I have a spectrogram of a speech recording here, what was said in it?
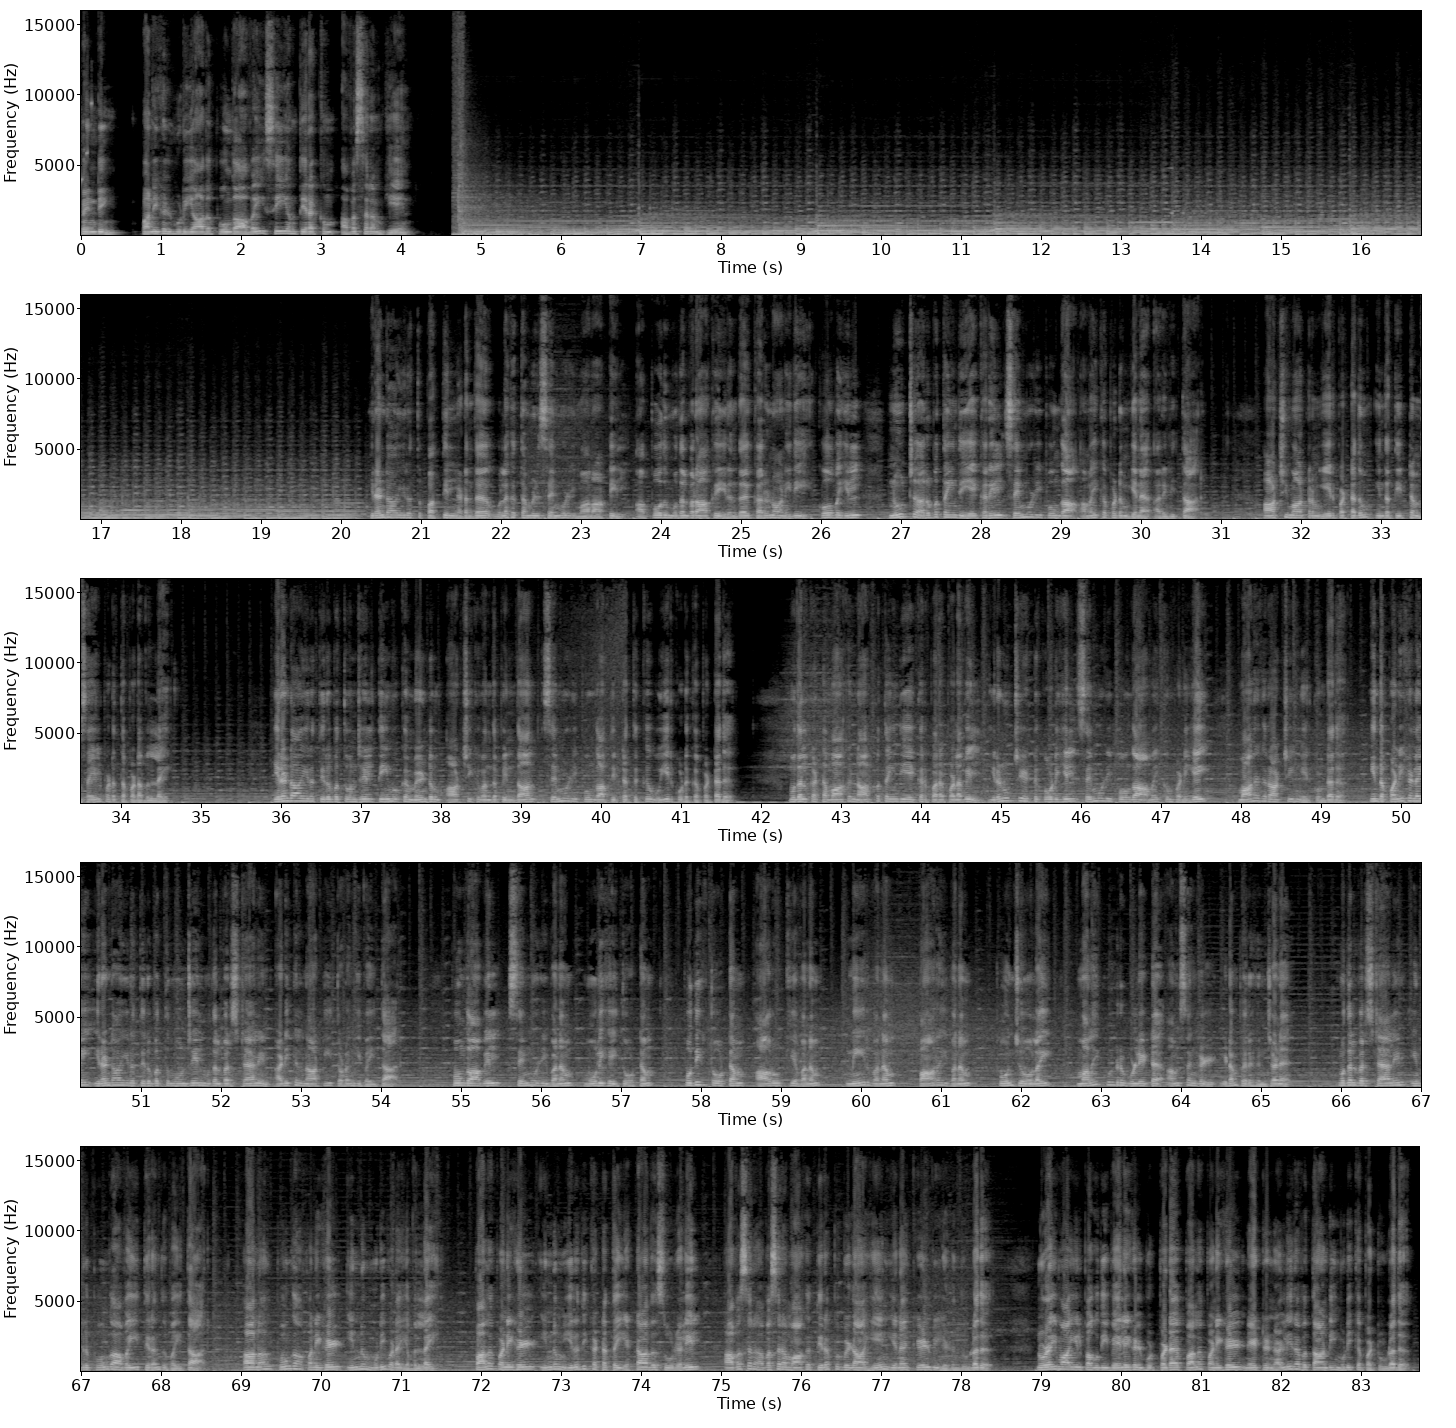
பெண்டிங் பணிகள் முடியாத பூங்காவை சிஎம் திறக்கும் அவசரம் ஏன்? இரண்டாயிரத்து பத்தில் நடந்த உலகத்தமிழ் செம்மொழி மாநாட்டில் அப்போது முதல்வராக இருந்த கருணாநிதி கோவையில் நூற்று அறுபத்தைந்து ஏக்கரில் செம்மொழி பூங்கா அமைக்கப்படும் என அறிவித்தார். ஆட்சி மாற்றம் ஏற்பட்டதும் இந்த திட்டம் செயல்படுத்தப்படவில்லை. இரண்டாயிரத்தி இருபத்தொன்றில் திமுக மீண்டும் ஆட்சிக்கு வந்த பின்தான் செம்மொழி பூங்கா திட்டத்துக்கு உயிர் கொடுக்கப்பட்டது. முதல் கட்டமாக நாற்பத்தைந்து ஏக்கர் பரப்பளவில் இருநூற்றி எட்டு கோடியில் செம்மொழி பூங்கா அமைக்கும் பணியை மாநகராட்சி மேற்கொண்டது. இந்த பணிகளை இரண்டாயிரத்தி இருபத்தி மூன்றில் முதல்வர் ஸ்டாலின் அடிக்கல் நாட்டி தொடங்கி வைத்தார். பூங்காவில் செம்மொழி வனம் மூலிகை தோட்டம் புதிர் தோட்டம் ஆரோக்கிய வனம் நீர்வனம் பாறை வனம் பூஞ்சோலை மலைக்குன்று உள்ளிட்ட அம்சங்கள் இடம்பெறுகின்றன. முதல்வர் ஸ்டாலின் இன்று பூங்காவை திறந்து வைத்தார். ஆனால் பூங்கா பணிகள் இன்னும் முடிவடையவில்லை. பல பணிகள் இன்னும் இறுதிக்கட்டத்தை எட்டாத சூழலில் அவசர அவசரமாக திறப்பு விழா ஏன் என கேள்வி எழுந்துள்ளது. நுழைவாயில் பகுதி வேலைகள் உட்பட பல பணிகள் நேற்று நள்ளிரவு தாண்டி முடிக்கப்பட்டுள்ளது.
